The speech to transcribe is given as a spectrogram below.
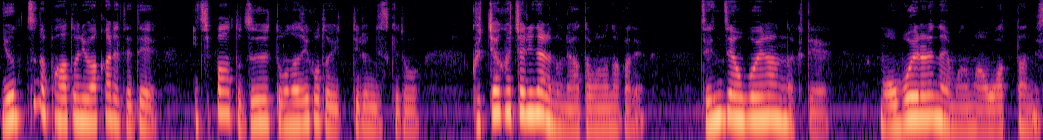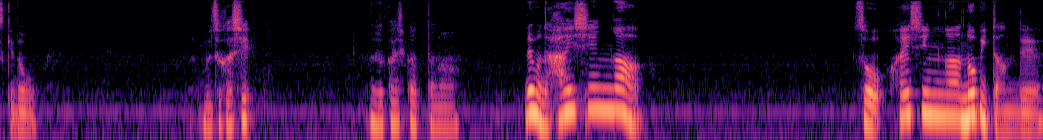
4つのパートに分かれてて1パートずっと同じことを言ってるんですけどぐちゃぐちゃになるのね頭の中で。全然覚えられなくてもう覚えられないまま終わったんですけど難しい。難しかったな。でもね配信がそう配信が伸びたんで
